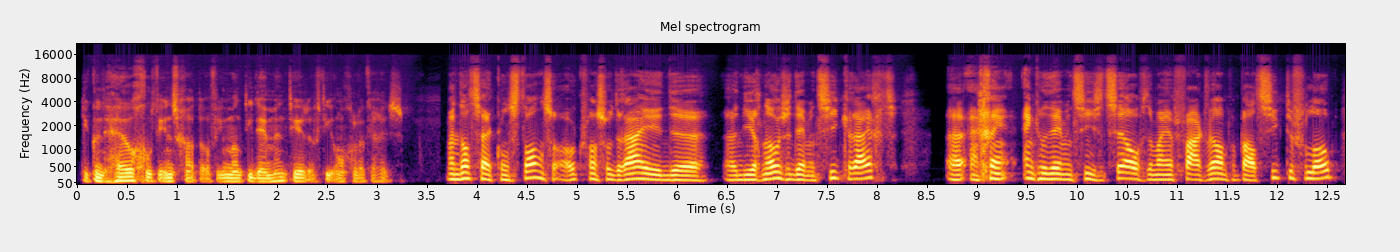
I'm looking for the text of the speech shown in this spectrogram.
Je kunt heel goed inschatten of iemand die dementeert of die ongelukkig is. Maar dat zei Constance ook, van zodra je de uh, diagnose dementie krijgt, uh, en geen enkele dementie is hetzelfde, maar je hebt vaak wel een bepaald ziekteverloop.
